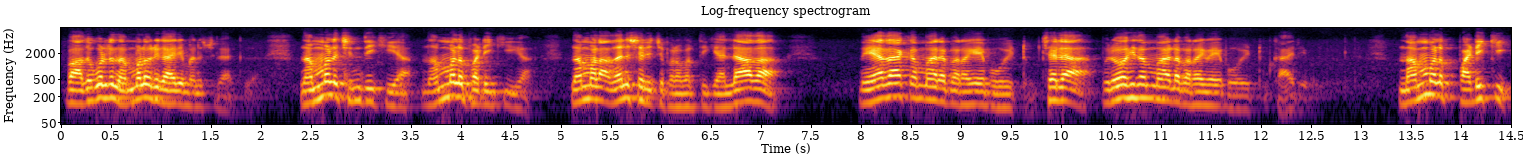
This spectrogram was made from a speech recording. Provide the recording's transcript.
അപ്പോൾ അതുകൊണ്ട് നമ്മളൊരു കാര്യം മനസ്സിലാക്കുക. നമ്മൾ ചിന്തിക്കുക നമ്മൾ പഠിക്കുക നമ്മൾ അതനുസരിച്ച് പ്രവർത്തിക്കുക. അല്ലാതെ നേതാക്കന്മാരെ പിറകെ പോയിട്ടും ചില പുരോഹിതന്മാരുടെ പിറകെ പോയിട്ടും കാര്യമില്ല നമ്മൾ പഠിക്കുക.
